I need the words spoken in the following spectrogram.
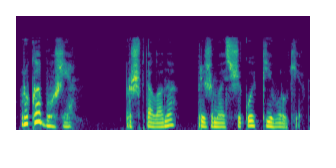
«Рука Божья», — прошептала она, прижимаясь щекой к его руке.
